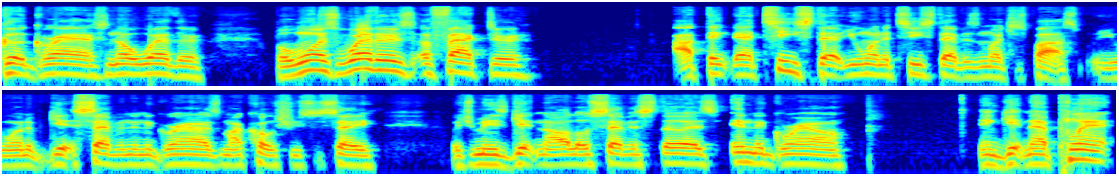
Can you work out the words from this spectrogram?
good grass, no weather. But once weather's a factor, I think that T step, you want to T step as much as possible. You want to get seven in the ground, as my coach used to say, which means getting all those seven studs in the ground and getting that plant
